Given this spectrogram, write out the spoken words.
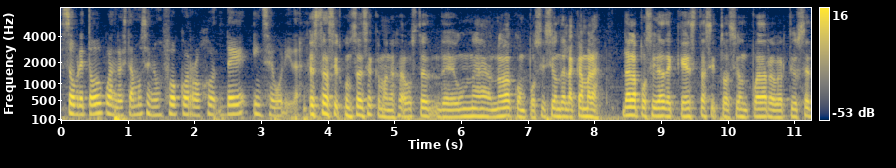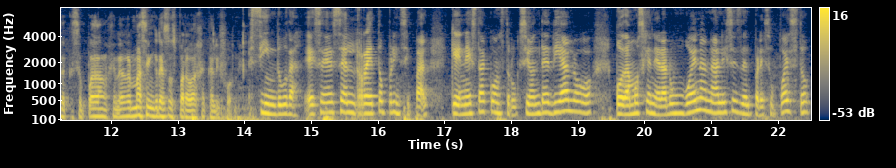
sobre todo cuando estamos en un foco rojo de inseguridad. Esta circunstancia que manejaba usted de una nueva composición de la Cámara, da la posibilidad de que esta situación pueda revertirse, de que se puedan generar más ingresos para Baja California. Sin duda, ese es el reto principal, que en esta construcción de diálogo podamos generar un buen análisis del presupuesto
